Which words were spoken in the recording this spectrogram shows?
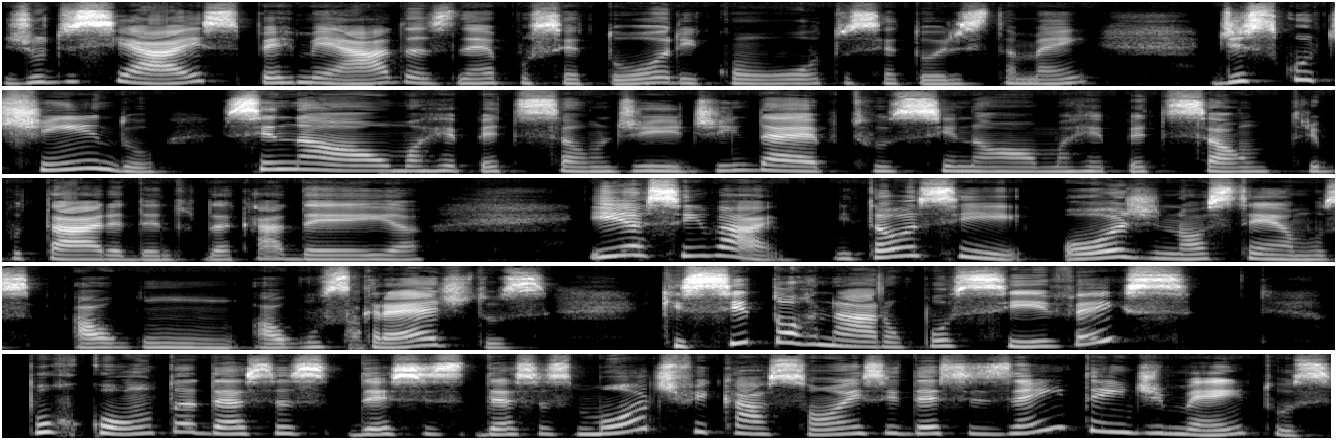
judiciais permeadas né, por setor e com outros setores também, discutindo se não há uma repetição de, de indébitos, se não há uma repetição tributária dentro da cadeia. E assim vai. Então, assim, hoje nós temos algum, alguns créditos que se tornaram possíveis por conta dessas, desses, dessas modificações e desses entendimentos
